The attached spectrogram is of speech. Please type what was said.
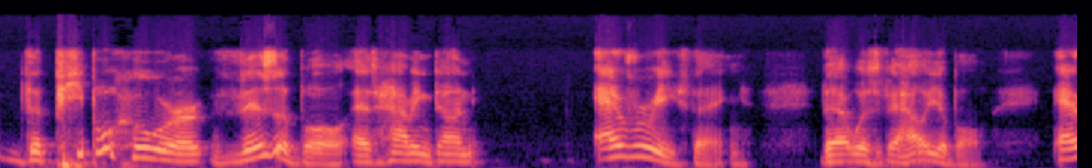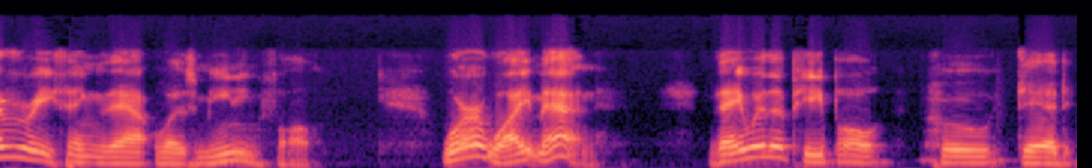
the people who were visible as having done everything that was valuable, everything that was meaningful, were white men. They were the people who did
